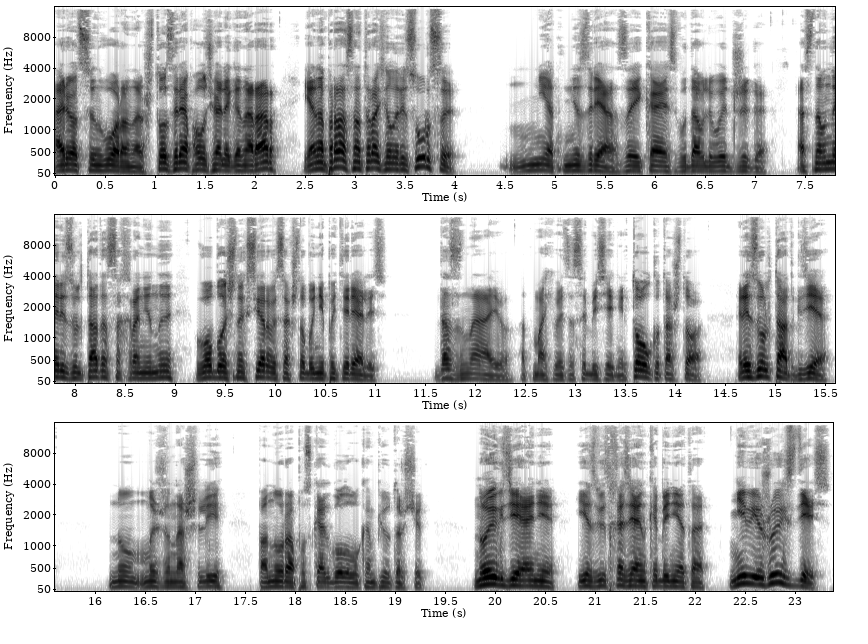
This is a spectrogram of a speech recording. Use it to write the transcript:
Орет сын ворона. Что зря получали гонорар? Я напрасно тратил ресурсы? Нет, не зря, заикаясь, выдавливает Джига. Основные результаты сохранены в облачных сервисах, чтобы не потерялись. Да знаю, отмахивается собеседник. Толку-то что? Результат где? «Ну, мы же нашли...» — понуро опускает голову компьютерщик. «Ну и где они?» — язвит хозяин кабинета. «Не вижу их здесь.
